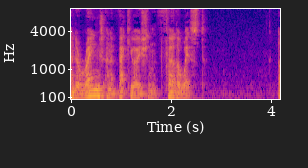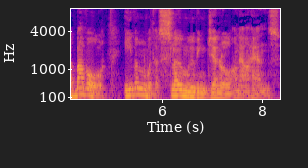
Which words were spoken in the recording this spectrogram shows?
and arrange an evacuation further west. Above all, even with a slow moving general on our hands,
